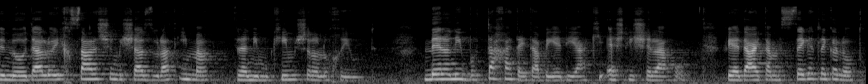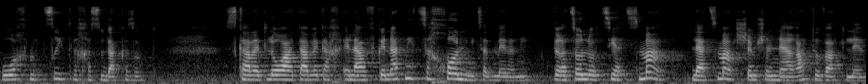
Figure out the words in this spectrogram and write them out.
ומעודה לא ייחסה לשום אישה זולת אימה, אל הנימוקים של הנוחיות. מלאני בוטחת הייתה בידיעה כי אשלי שלה הוא, וידה הייתה משגת לגלות רוח נוצרית וחסודה כזאת. סקרלט לא ראתה בכך אלא הפגנת ניצחון מצד מלאני, ורצון להוציא עצמה, לעצמה שם של נערה טובת לב.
